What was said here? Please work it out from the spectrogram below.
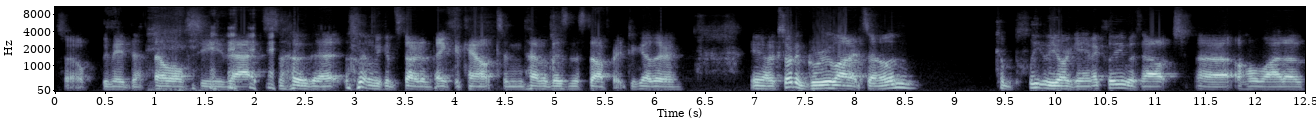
So we made the LLC that so that we could start a bank account and have a business to operate together. You know, it sort of grew on its own completely organically without uh, a whole lot of,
